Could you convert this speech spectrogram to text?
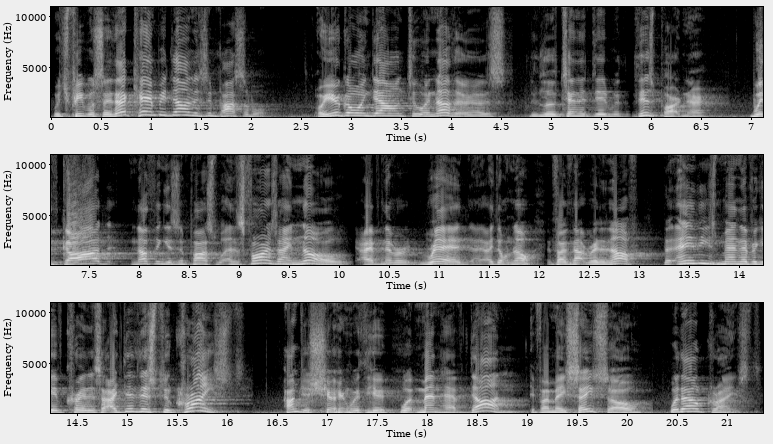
which people say that can't be done, it's impossible, or you're going down to another, as the lieutenant did with his partner, with God, nothing is impossible. And as far as I know, I've never read, I don't know if I've not read enough, that any of these men ever gave credit. I did this to Christ. I'm just sharing with you what men have done, if I may say so, without Christ.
